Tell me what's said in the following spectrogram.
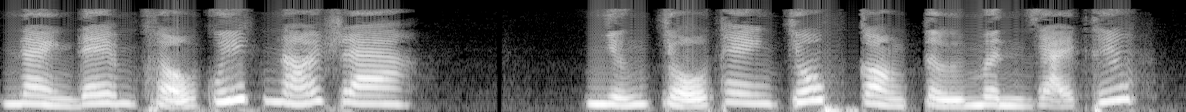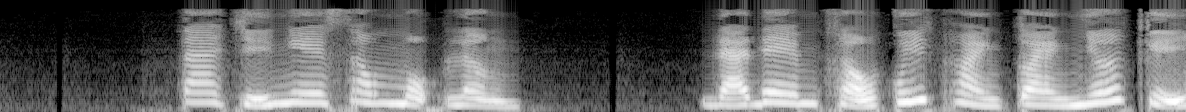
Nàng đem khẩu quyết nói ra. Những chỗ then chốt còn tự mình giải thích. Ta chỉ nghe xong một lần. Đã đem khẩu quyết hoàn toàn nhớ kỹ.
